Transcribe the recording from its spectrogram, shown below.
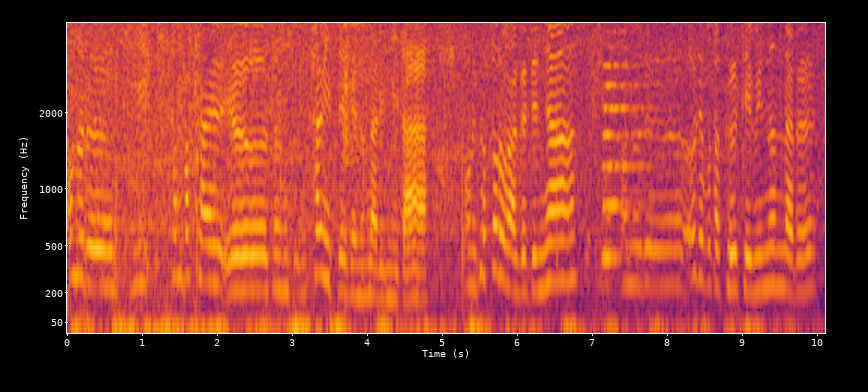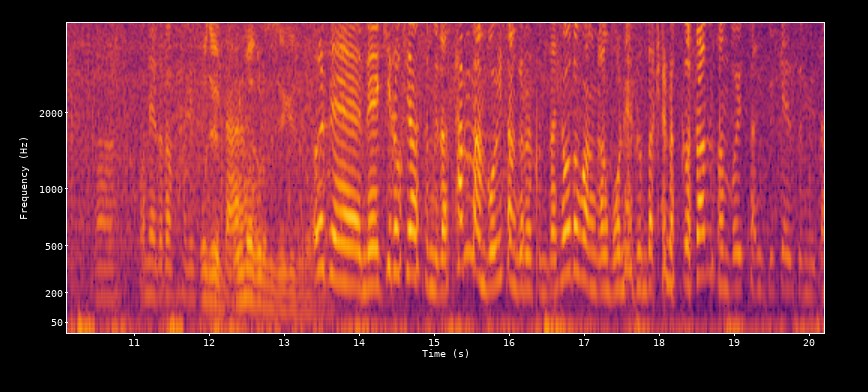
오늘은 이 3박 4일 등등 3일째 되는 날입니다. 오늘 교토로 가거든요. 오늘은 어제보다 더 재밌는 날을 어, 보내도록 어제 하겠습니다. 얼마 걸었는지 얘기해 주라고. 어제 내 기록 세웠습니다. 3만 보 이상 걸었습니다. 효도 관광 보내준다 해놓고 3만 보 이상 걷게 했습니다.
